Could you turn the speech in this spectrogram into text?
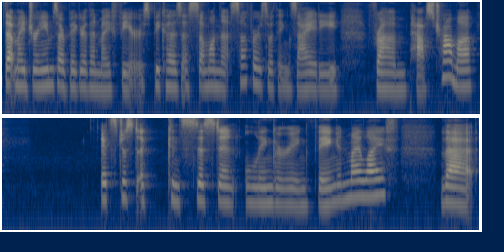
that my dreams are bigger than my fears. Because as someone that suffers with anxiety from past trauma, it's just a consistent, lingering thing in my life that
